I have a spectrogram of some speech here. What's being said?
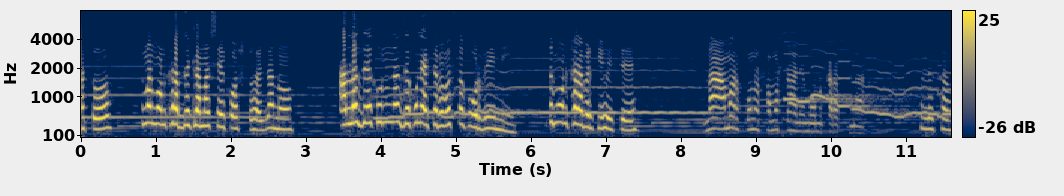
না তো? তোমার মন খারাপ দেখলে আমার সে কষ্ট হয় জানো? আল্লাহ যে কোনো না যে কোনো একটা ব্যবস্থা করবেই নি। তো মন খারাপের কি হয়েছে? না আমার কোনো সমস্যা হয়নি মন খারাপ না। তাহলে খাও।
